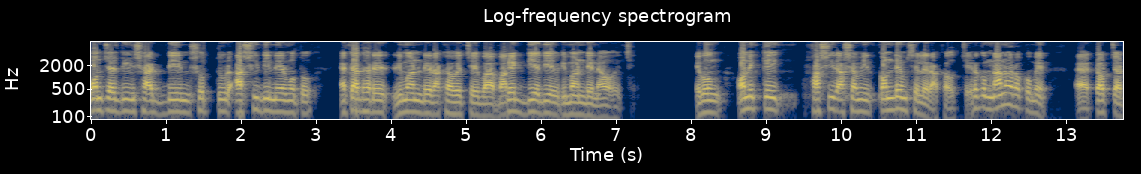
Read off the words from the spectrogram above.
পঞ্চাশ দিন, ষাট দিন, সত্তর, আশি দিনের মতো একাধারে রিমান্ডে রাখা হয়েছে বা ব্রেক দিয়ে দিয়ে রিমান্ডে নেওয়া হয়েছে। এবং অনেককেই ফাঁসির আসামির কন্ডেম সেলে রাখা হচ্ছে। এরকম নানা রকমের টর্চার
